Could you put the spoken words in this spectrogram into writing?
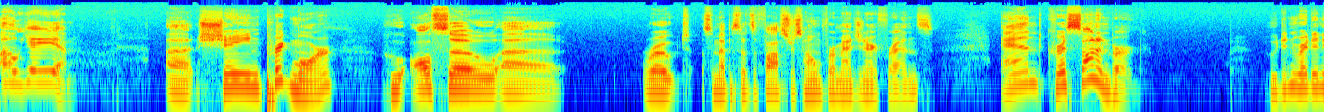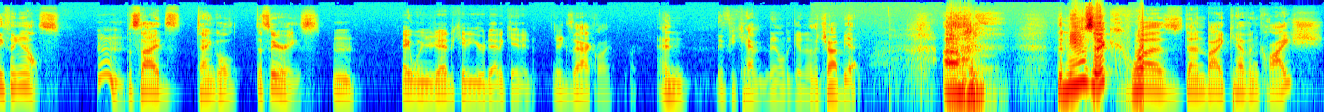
Oh yeah, yeah, yeah. Uh, Shane Prigmore, who also uh, wrote some episodes of Foster's Home for Imaginary Friends, and Chris Sonnenberg, who didn't write anything else besides Tangled, the series. Hey, when you're dedicated, you're dedicated. Exactly. And if you haven't been able to get another job yet. Uh, the music was done by Kevin Kliesch,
